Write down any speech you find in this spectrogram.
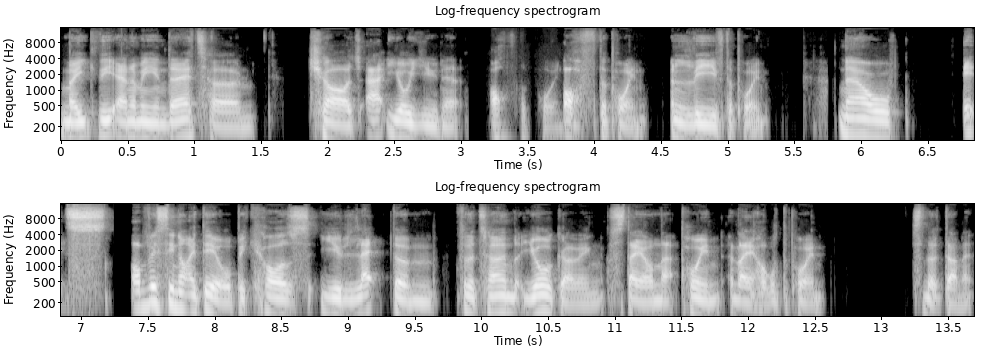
make the enemy in their turn charge at your unit Off the point. off the point and leave the point. Now, it's obviously not ideal because you let them, for the turn that you're going, stay on that point and they hold the point. So they've done it.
